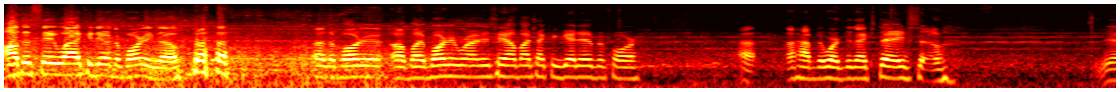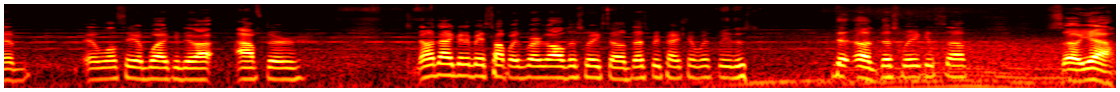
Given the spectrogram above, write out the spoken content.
I'll just see what I can do in the morning though. in the morning, uh, my morning run, to see how much I can get in before uh, I have to work the next day. So yeah, and we'll see what I can do after. Not that I'm gonna be stopped with work all this week, so just be patient with me this uh, this week and stuff. So yeah,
